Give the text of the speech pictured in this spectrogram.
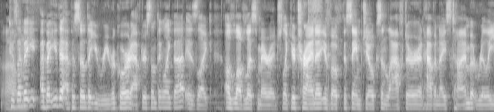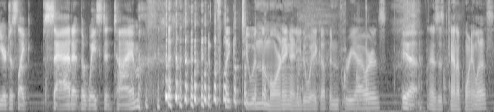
Because I Um, bet you, I bet you, the episode that you re-record after something like that is like a loveless marriage. Like you're trying to evoke the same jokes and laughter and have a nice time, but really you're just like sad at the wasted time. it's like two in the morning. I need to wake up in three hours. yeah. It's just kind of pointless.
